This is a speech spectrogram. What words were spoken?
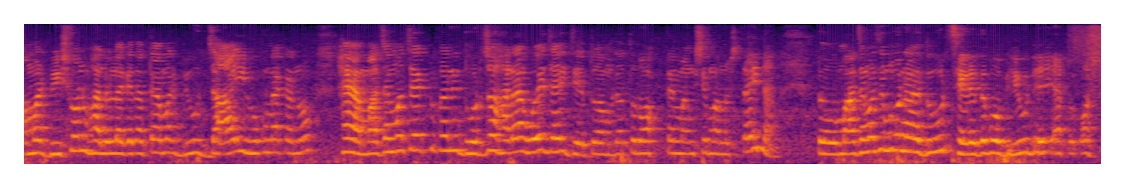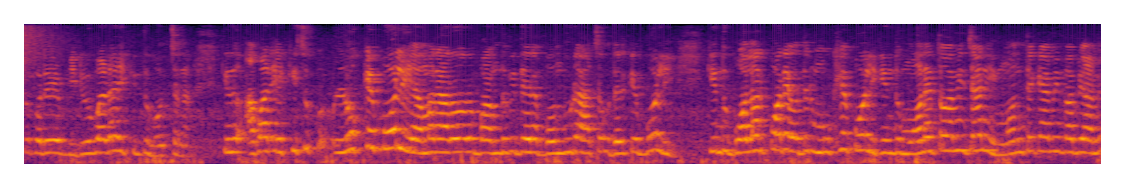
আমার ভীষণ ভালো লাগে, তাতে আমার ভিউ যাই হোক না কেন হ্যাঁ মাঝে মাঝে একটুখানি ধৈর্য হারা হয়ে যায়, যেহেতু আমরা তো রক্তে মাংসে মানুষ, তাই না? তো মাঝে মাঝে মনে হয়, দূর ছেড়ে দেবো ভিউ নেই। এত কষ্ট করে ভিডিও বানাই কিন্তু হচ্ছে না। কিন্তু আবার এ কিছু লোককে বলি, আমার আরও বান্ধবীদের বন্ধুরা আছে, ওদেরকে বলি, কিন্তু বলার পরে ওদের মুখে বলি, কিন্তু মনে তো আমি জানি, মন থেকে আমি ভাবি, আমি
